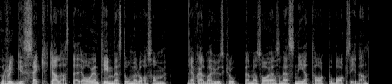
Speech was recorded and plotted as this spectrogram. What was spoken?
ryggsäck kallas det. Jag har ju en timmerstomme då som är själva huskroppen. Men så har jag en sån här snedtak på baksidan.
